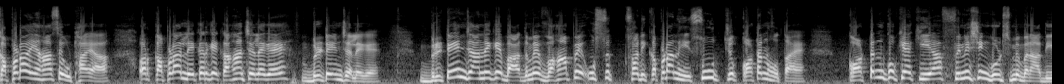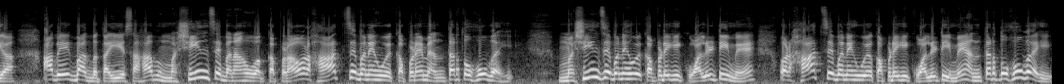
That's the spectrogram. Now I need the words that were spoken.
कपड़ा यहाँ से उठाया, और कपड़ा लेकर के कहाँ चले गए? ब्रिटेन चले गए। ब्रिटेन जाने के बाद में वहाँ पे उस सॉरी कपड़ा नहीं, सूत, जो कॉटन होता है कॉटन को क्या किया? फिनिशिंग गुड्स में बना दिया। अब एक बात बताइए साहब मशीन से बना हुआ कपड़ा और हाथ से बने हुए कपड़े में अंतर तो होगा ही। मशीन से बने हुए कपड़े की क्वालिटी में और हाथ से बने हुए कपड़े की क्वालिटी में अंतर तो होगा ही।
